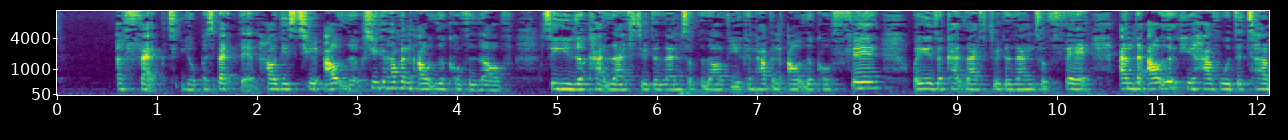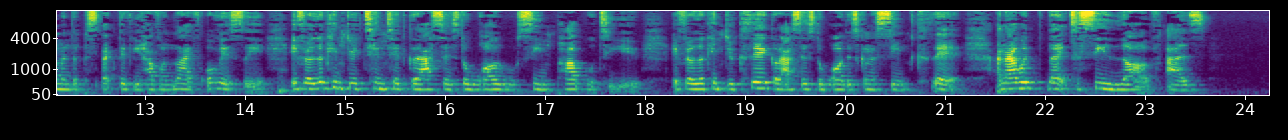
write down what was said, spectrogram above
affect your perspective, how these two outlooks, you can have an outlook of love. So you look at life through the lens of love. You can have an outlook of fear where you look at life through the lens of fear. And the outlook you have will determine the perspective you have on life. Obviously, if you're looking through tinted glasses, the world will seem purple to you. If you're looking through clear glasses, the world is going to seem clear. And I would like to see love as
